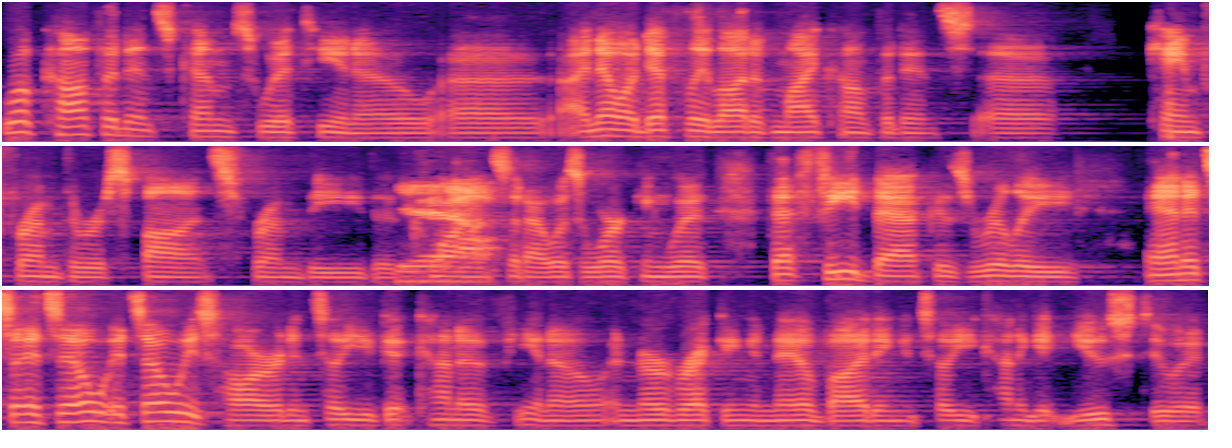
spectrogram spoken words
Well, confidence comes with, you know, uh, I know definitely a lot of my confidence uh, came from the response from the, the Yeah. clients that I was working with. That feedback is really, and it's it's it's always hard until you get kind of, you know, nerve wracking and nail biting until you kind of get used to it.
